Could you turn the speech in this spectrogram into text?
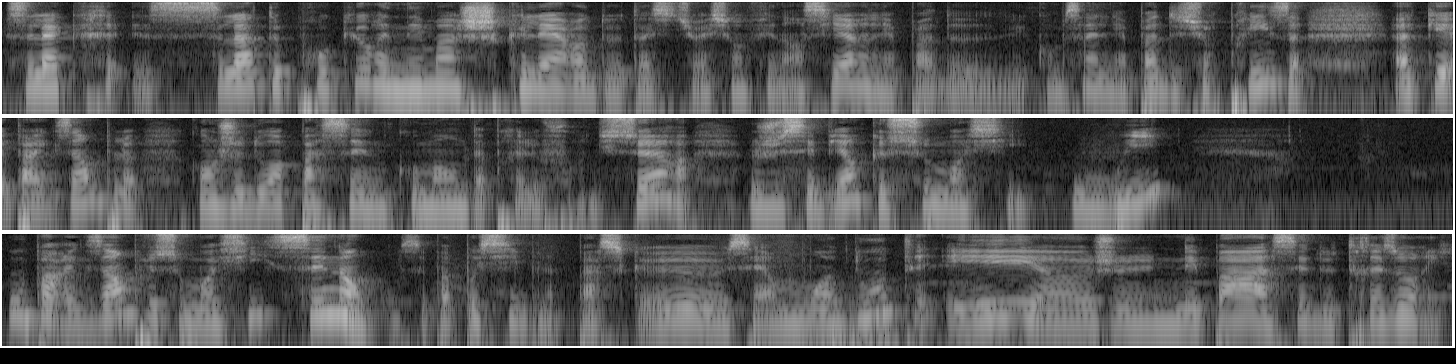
Cela, te procure une image claire de ta situation financière. Il n'y a pas de, comme ça, il n'y a pas de surprise. Par exemple, quand je dois passer une commande après le fournisseur, je sais bien que ce mois-ci, oui, Ou par exemple, ce mois-ci, c'est non, c'est pas possible parce que c'est un mois d'août et euh, je n'ai pas assez de trésorerie.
